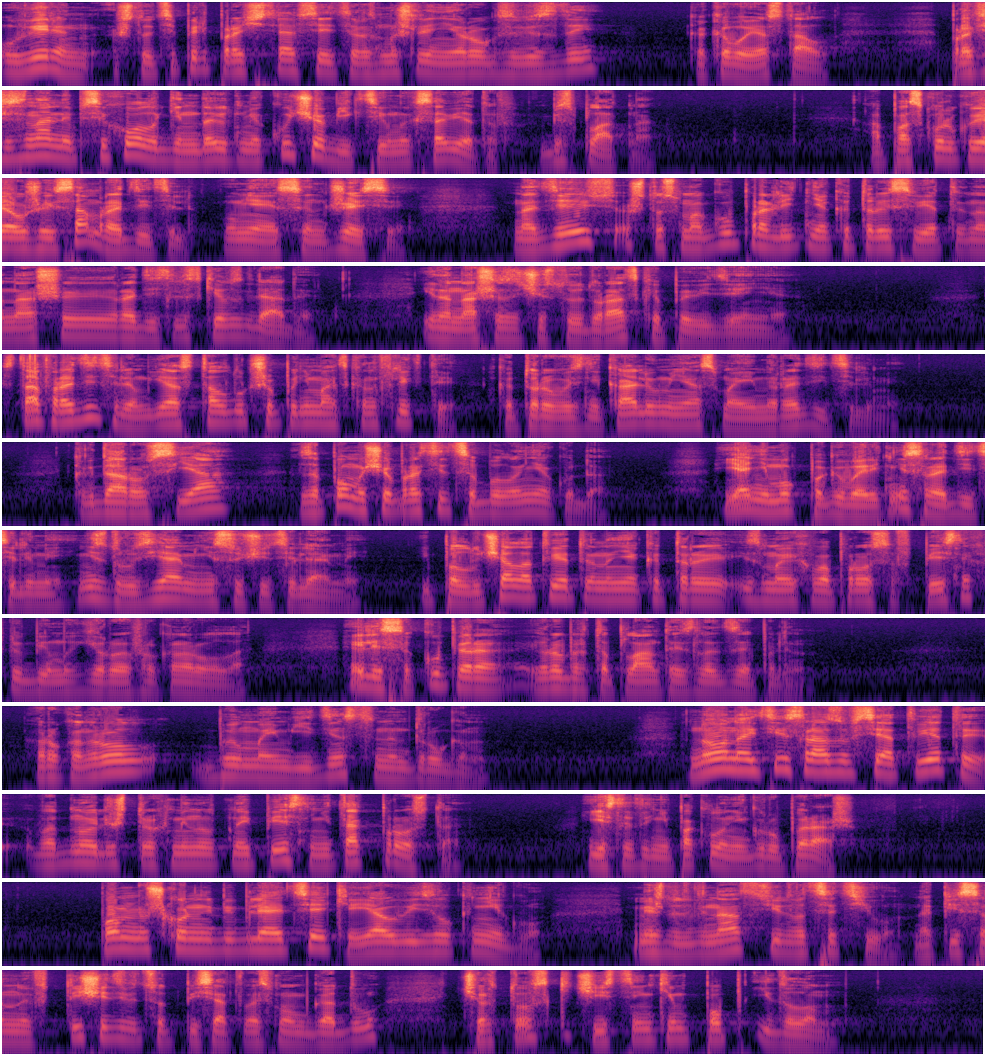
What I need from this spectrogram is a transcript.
Уверен, что теперь, прочтя все эти размышления рок-звезды, каково я стал, профессиональные психологи дают мне кучу объективных советов, бесплатно. А поскольку я уже и сам родитель, у меня есть сын Джесси, надеюсь, что смогу пролить некоторые светы на наши родительские взгляды и на наше зачастую дурацкое поведение. Став родителем, я стал лучше понимать конфликты, которые возникали у меня с моими родителями. Когда рос я, за помощью обратиться было некуда. Я не мог поговорить ни с родителями, ни с друзьями, ни с учителями. И получал ответы на некоторые из моих вопросов в песнях любимых героев рок-н-ролла. Элиса Купера и Роберта Планта из Led Zeppelin. Рок-н-ролл был моим единственным другом. Но найти сразу все ответы в одной лишь трехминутной песне не так просто, если ты не поклонник группы Rush. Помню, в школьной библиотеке я увидел книгу между 12 и 20, написанную в 1958 году чертовски чистеньким поп-идолом,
